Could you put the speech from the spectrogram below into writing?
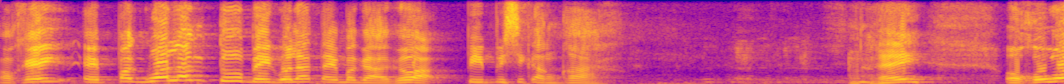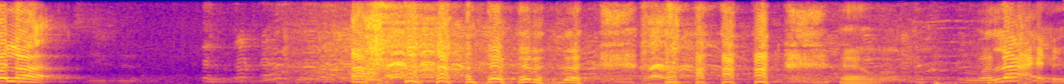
Okay? Eh, pag walang tubig, wala tayong magagawa. Pipisikan ka. Okay? O kung wala, Eh, wala eh.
